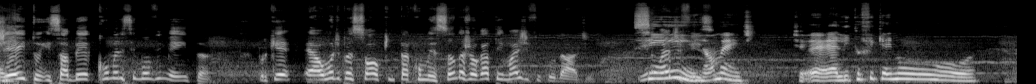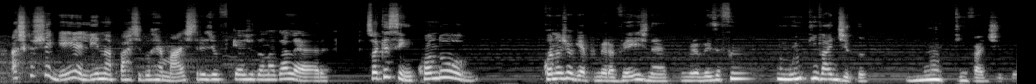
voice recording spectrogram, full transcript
jeito e saber como ele se movimenta. Porque é onde o pessoal que tá começando a jogar tem mais dificuldade. E Sim, é realmente. É ali que eu fiquei no. Acho que eu cheguei ali na parte do remaster e eu fiquei ajudando a galera. Só que assim, quando. Quando eu joguei a primeira vez, né? A primeira vez eu fui muito invadida muito invadida.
